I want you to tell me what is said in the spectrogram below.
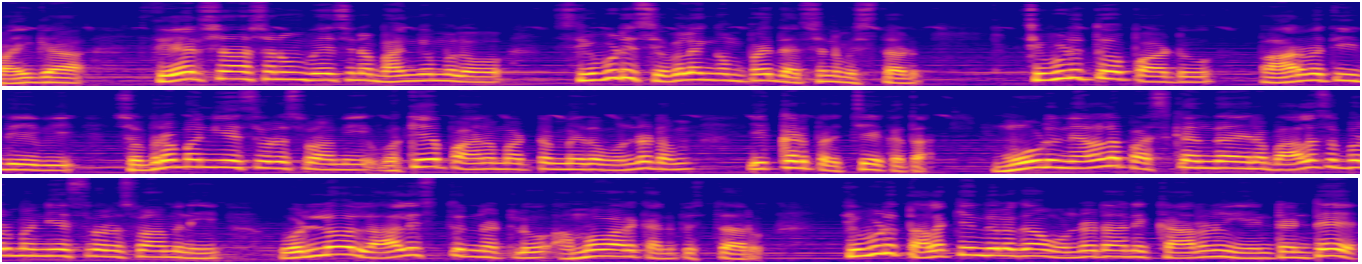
పైగా శీర్షాసనం వేసిన భంగిమలో శివుడి శివలింగంపై దర్శనమిస్తాడు. శివుడితో పాటు పార్వతీదేవి సుబ్రహ్మణ్యేశ్వర స్వామి ఒకే పానమట్టం మీద ఉండటం ఇక్కడ ప్రత్యేకత. మూడు నెలల పసికంద అయిన బాలసుబ్రహ్మణ్యేశ్వర స్వామిని ఒళ్ళో లాలిస్తున్నట్లు అమ్మవారు కనిపిస్తారు. శివుడు తలకిందులుగా ఉండడానికి కారణం ఏంటంటే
